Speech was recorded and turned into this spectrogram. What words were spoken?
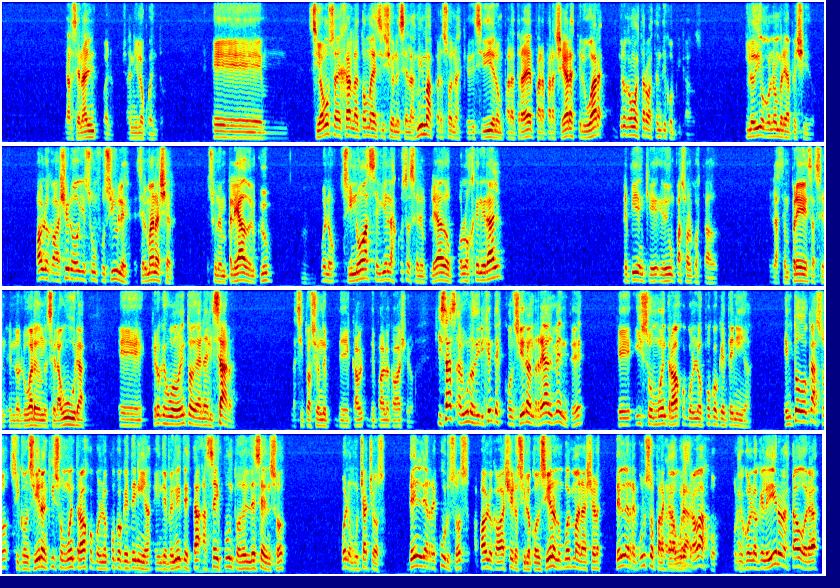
Y Arsenal, bueno, ya ni lo cuento. Eh, si vamos a dejar la toma de decisiones en las mismas personas que decidieron para traer, para, para llegar a este lugar, creo que vamos a estar bastante complicados. Y lo digo con nombre y apellido. Pablo Caballero hoy es un fusible, es el manager, es un empleado del club. Bueno, si no hace bien las cosas el empleado, por lo general, le piden que dé un paso al costado. En las empresas, en, los lugares donde se labura. Eh, creo que es un momento de analizar la situación de Pablo Caballero. Quizás algunos dirigentes consideran realmente que hizo un buen trabajo con lo poco que tenía. En todo caso, si consideran que hizo un buen trabajo con lo poco que tenía e Independiente está a seis puntos del descenso, bueno, muchachos, denle recursos a Pablo Caballero. Si lo consideran un buen manager, denle recursos para, Para que haga un buen trabajo. Porque con lo que le dieron hasta ahora,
